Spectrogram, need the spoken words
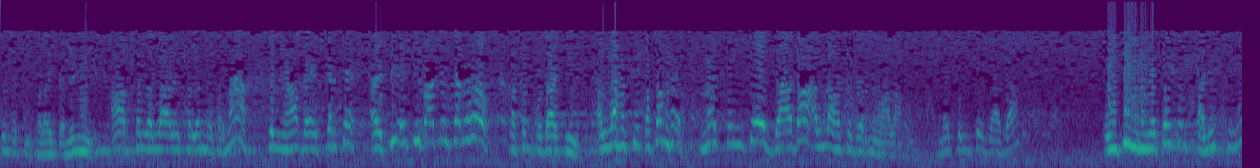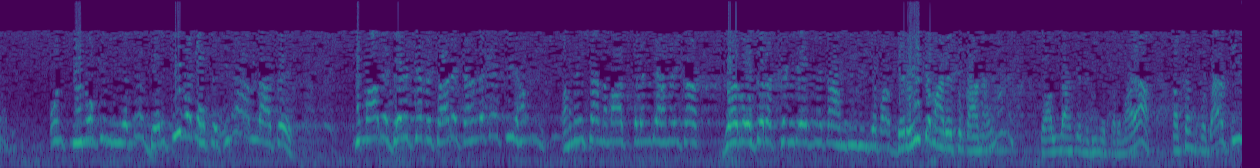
سنتی فلائی کا نہیں آپ صلی اللہ علیہ وسلم نے فرمایا، تم یہاں بیٹھ کر کے ایسی ایسی باتیں کر رہے ہو؟ قسم خدا کی، اللہ کی قسم ہے، میں تم سے زیادہ اللہ سے ڈرنے والا ہوں۔ میں تم سے زیادہ ان کی نیتوں سے خالص تھی ان تینوں کی نیتیں ڈر کی وجہ سے تھی نا اللہ سے تمہارے ڈر کے بیچارے کہنے لگے کہ ہم ہمیشہ نماز پڑھیں گے، ہمیشہ گھر روزے رکھیں گے، ایک نے کہا ہم بیوی کے پاس ڈر ہی تمہارے تو کہنا ہے تو اللہ کے نبی نے فرمایا، قسم خدا کی،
